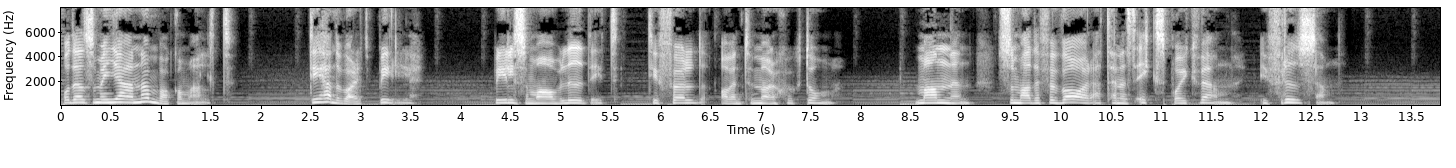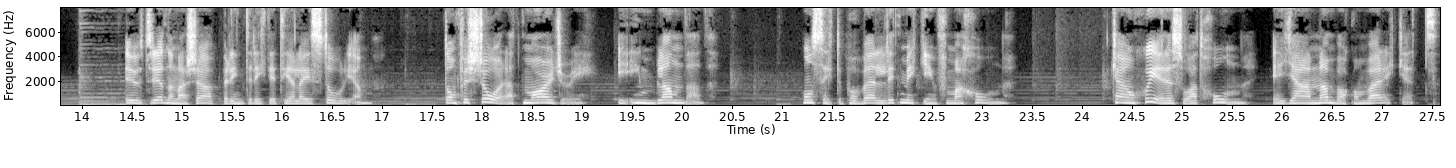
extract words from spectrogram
Och den som är hjärnan bakom allt, det hade varit Bill. Bill som avlidit till följd av en tumörsjukdom. Mannen som hade förvarat hennes expojkvän i frysen. Utredarna köper inte riktigt hela historien. De förstår att Marjorie är inblandad. Hon sitter på väldigt mycket information. Kanske är det så att hon är hjärnan bakom verket.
